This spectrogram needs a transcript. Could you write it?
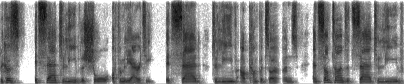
because it's sad to leave the shore of familiarity. It's sad to leave our comfort zones. And sometimes it's sad to leave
